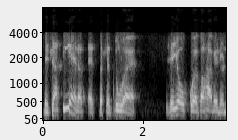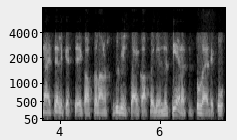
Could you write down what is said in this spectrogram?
niin sä tiedät, että se tulee, se joukkue, joka on hävinnyt näin selkeästi, eikä ole pelannut hyvin sitä ekaa peliä, niin tiedät, että tulee niinku,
